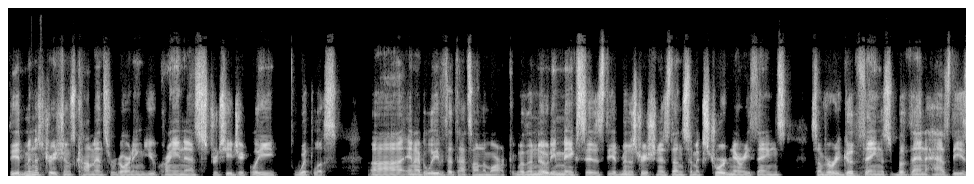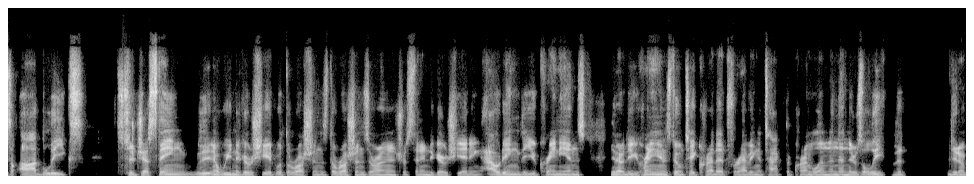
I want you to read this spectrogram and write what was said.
the administration's comments regarding Ukraine as strategically witless. Uh, and I believe that that's on the mark. Well, the note he makes is the administration has done some extraordinary things, some very good things, but then has these odd leaks suggesting you know we negotiate with the Russians the Russians are uninterested in negotiating outing the Ukrainians you know the Ukrainians don't take credit for having attacked the Kremlin and then there's a leak that you know,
